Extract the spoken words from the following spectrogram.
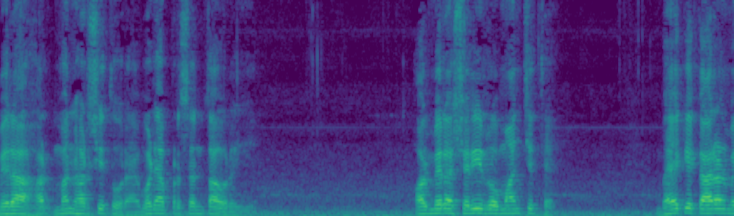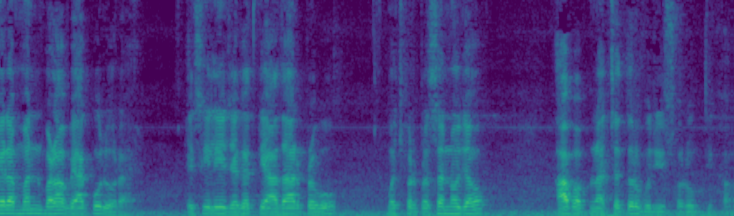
मेरा हर, मन हर्षित हो रहा है, बड़ा प्रसन्नता हो रही है। और मेरा शरीर रोमांचित है। भय के कारण मेरा मन बड़ा व्याकुल हो रहा है। इसीलिए जगत के आधार प्रभु, मुझ पर प्रसन्न हो जाओ। आप अपना चतुर्भुजी स्वरूप दिखाओ।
